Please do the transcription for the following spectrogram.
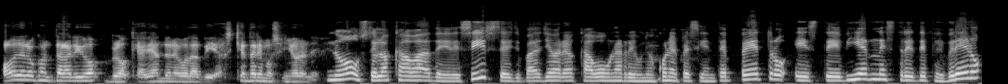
o de lo contrario, bloquearían de nuevo las vías. ¿Qué tenemos, señora No, usted lo acaba de decir, se va a llevar a cabo una reunión con el presidente Petro este viernes 3 de febrero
